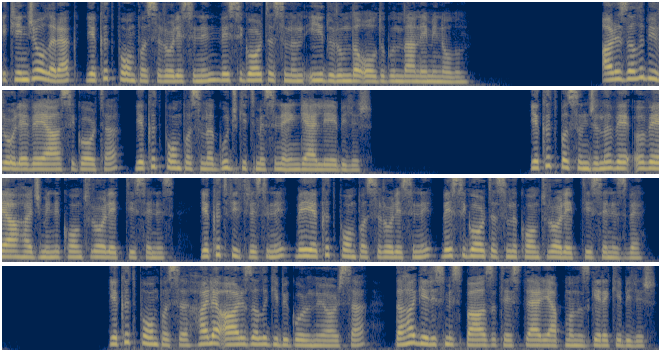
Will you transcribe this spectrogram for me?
İkinci olarak, yakıt pompası rolesinin ve sigortasının iyi durumda olduğundan emin olun. Arızalı bir role veya sigorta, yakıt pompasına güç gitmesini engelleyebilir. Yakıt basıncını ve ö veya hacmini kontrol ettiyseniz, yakıt filtresini ve yakıt pompası rolesini ve sigortasını kontrol ettiyseniz ve yakıt pompası hala arızalı gibi görünüyorsa, daha gelişmiş bazı testler yapmanız gerekebilir.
